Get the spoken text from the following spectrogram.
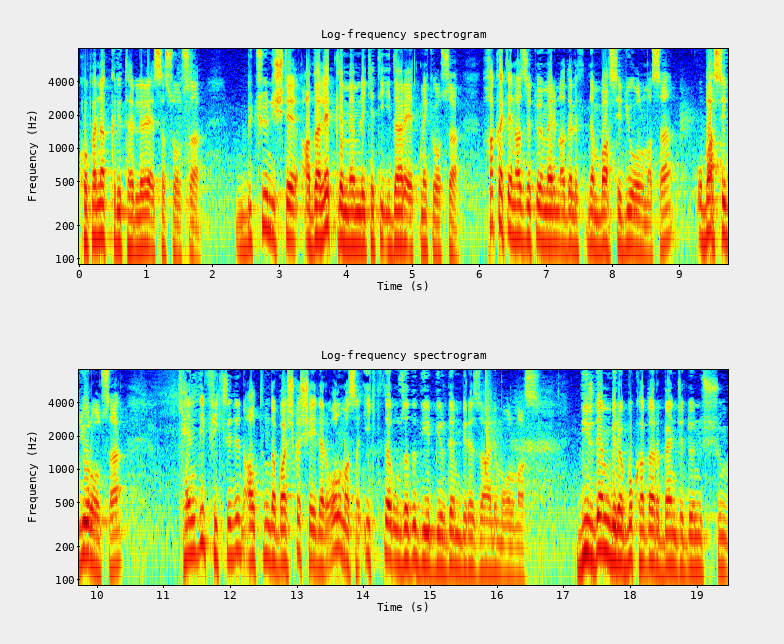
Kopenhag kriterleri esas olsa, bütün işte adaletle memleketi idare etmek olsa, hakikaten Hazreti Ömer'in adaletinden bahsediyor olmasa, o bahsediyor olsa, kendi fikrinin altında başka şeyler olmasa iktidar uzadı diye birdenbire zalim olmaz. Birdenbire bu kadar bence dönüşüm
